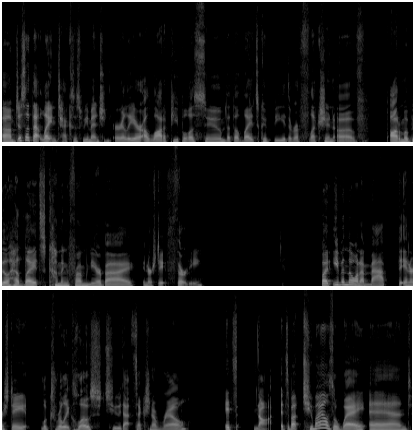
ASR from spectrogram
Um, just like that light in Texas we mentioned earlier, a lot of people assume that the lights could be the reflection of automobile headlights coming from nearby Interstate 30. But even though on a map the interstate looks really close to that section of rail, it's not. It's about two miles away and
